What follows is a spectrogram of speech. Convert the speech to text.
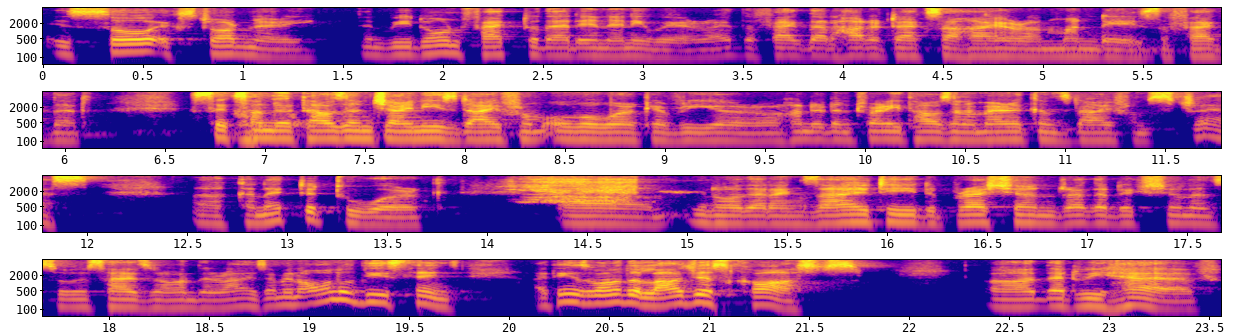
is so extraordinary. And we don't factor that in anywhere, right? The fact that heart attacks are higher on Mondays, the fact that 600,000 Chinese die from overwork every year, or 120,000 Americans die from stress uh, connected to work um, you know, that anxiety, depression, drug addiction, and suicides are on the rise. I mean, all of these things, I think, is one of the largest costs uh, that we have,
